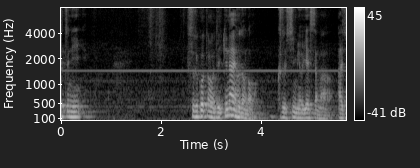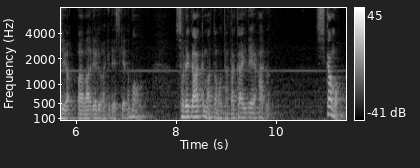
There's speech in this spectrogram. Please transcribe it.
舌にすることのできないほどの苦しみをイエス様は味わわれるわけですけれどもそれが悪魔との戦いである。しかも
